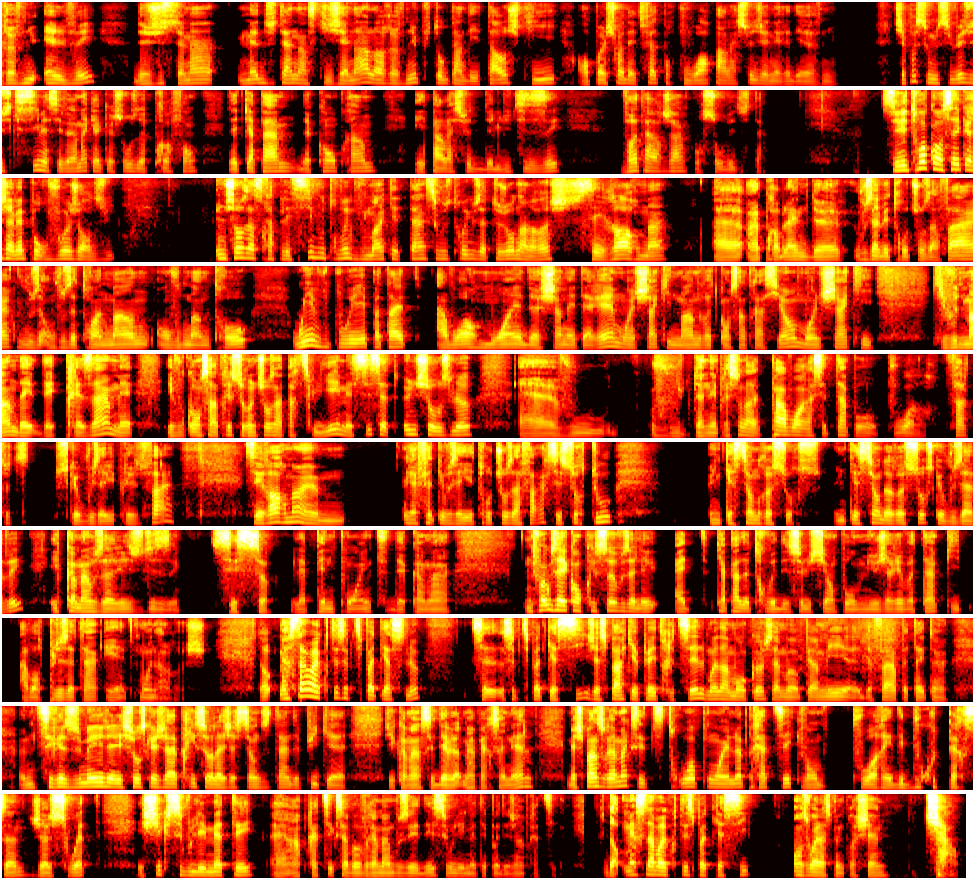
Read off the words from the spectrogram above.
revenus élevés de justement mettre du temps dans ce qui génère leurs revenus plutôt que dans des tâches qui n'ont pas le choix d'être faites pour pouvoir par la suite générer des revenus. Je sais pas si vous me suivez jusqu'ici, mais c'est vraiment quelque chose de profond, d'être capable de comprendre et par la suite de l'utiliser, votre argent pour sauver du temps. C'est les trois conseils que j'avais pour vous aujourd'hui. Une chose à se rappeler, si vous trouvez que vous manquez de temps, si vous trouvez que vous êtes toujours dans le rush, c'est rarement euh, un problème de vous avez trop de choses à faire, on vous êtes trop en demande, on vous demande trop. Oui, vous pourriez peut-être avoir moins de champs d'intérêt, moins de champs qui demandent votre concentration, moins de champs qui, vous demandent d'être présent mais, et vous concentrer sur une chose en particulier. Mais si cette une chose-là euh, vous, vous donne l'impression de ne pas avoir assez de temps pour pouvoir faire tout ce que vous avez prévu de faire, c'est rarement le fait que vous ayez trop de choses à faire. C'est surtout une question de ressources. Une question de ressources que vous avez et comment vous allez les utiliser. C'est ça, la pinpoint de comment. Une fois que vous avez compris ça, vous allez être capable de trouver des solutions pour mieux gérer votre temps puis avoir plus de temps et être moins dans le rush. Donc, merci d'avoir écouté ce petit podcast-là ce, petit podcast-ci. J'espère qu'il peut être utile. Moi, dans mon cas, ça m'a permis euh, de faire peut-être un, petit résumé des choses que j'ai appris sur la gestion du temps depuis que j'ai commencé le développement personnel. Mais je pense vraiment que ces trois points-là pratiques vont pouvoir aider beaucoup de personnes. Je le souhaite. Et je sais que si vous les mettez euh, en pratique, ça va vraiment vous aider si vous ne les mettez pas déjà en pratique. Donc, merci d'avoir écouté ce podcast-ci. On se voit la semaine prochaine. Ciao!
